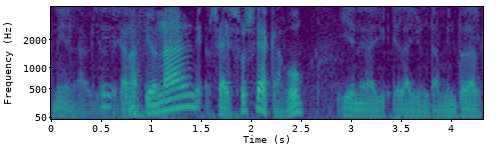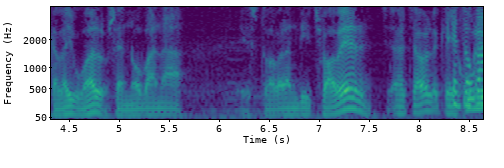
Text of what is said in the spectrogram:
ni en la Biblioteca sí. Nacional, o sea, eso se acabó. Y en el, ay- el Ayuntamiento de Alcalá igual, o sea, no van a... Esto habrán dicho, a ver, chavales, que, Que en julio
